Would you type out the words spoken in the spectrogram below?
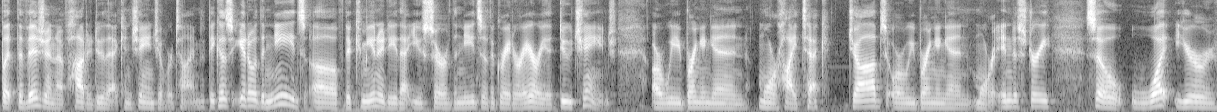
but the vision of how to do that can change over time because, you know, the needs of the community that you serve, the needs of the greater area do change. Are we bringing in more high tech jobs or are we bringing in more industry? So, what you're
